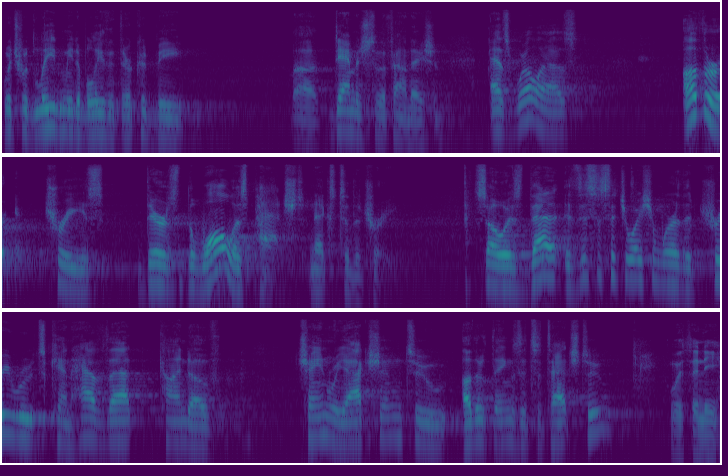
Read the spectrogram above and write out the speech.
which would lead me to believe that there could be uh, damage to the foundation, as well as other trees. There's the wall is patched next to the tree. So is that is this a situation where the tree roots can have that kind of chain reaction to other things it's attached to? With any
